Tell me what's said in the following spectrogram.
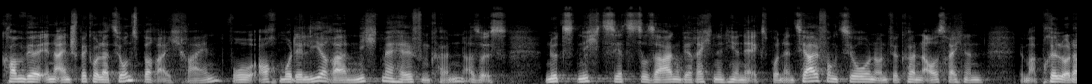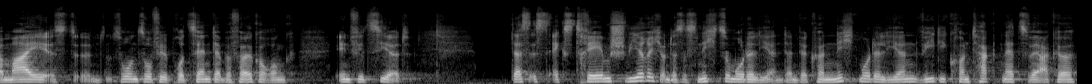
kommen wir in einen Spekulationsbereich rein, wo auch Modellierer nicht mehr helfen können. Also es nützt nichts jetzt zu sagen, wir rechnen hier eine Exponentialfunktion und wir können ausrechnen, im April oder Mai ist äh, so und so viel Prozent der Bevölkerung infiziert. Das ist extrem schwierig und das ist nicht zu modellieren, denn wir können nicht modellieren, wie die Kontaktnetzwerke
